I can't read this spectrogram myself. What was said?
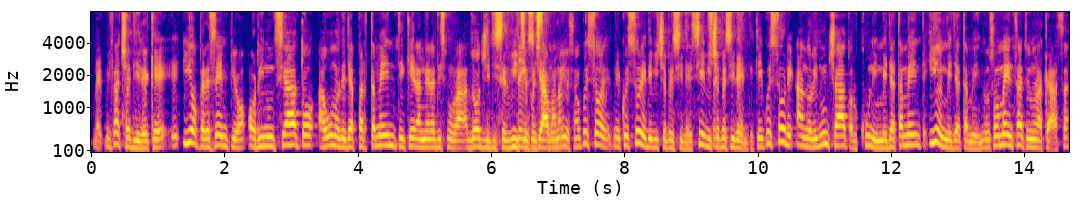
Beh, vi faccio dire che io per esempio ho rinunziato a uno degli appartamenti che era nella disponibilità, alloggi di servizio si chiamano, io sono questore, questori e dei vicepresidenti, sia i vicepresidenti sì. che i questori hanno rinunciato, alcuni immediatamente, io immediatamente, non sono mai entrato in una casa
